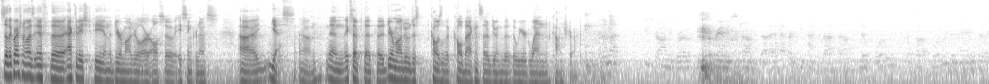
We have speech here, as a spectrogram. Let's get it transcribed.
So the question was if the active HTTP and the dir module are also asynchronous. Uh, yes. Um, and except that the dir module just calls the callback instead of doing the, the weird when construct. And I'm not too strong in bro programming. Um, uh, I have heard a few times about um, no for loops. I saw a for loop in there. Is there like an exception?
